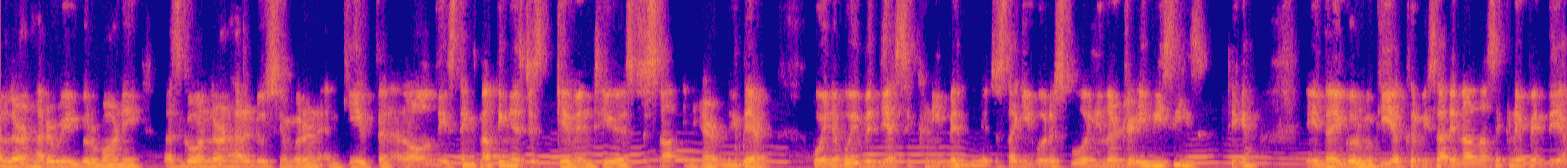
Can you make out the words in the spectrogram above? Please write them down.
and learn how to read ਗੁਰਬਾਣੀ let's go and learn how to do simran and kirtan and all of these things nothing is just given to you it's just not inherently there ਕੋਈ ਨਾ ਕੋਈ ਵਿਦਿਆ ਸਿੱਖਣੀ ਪੈਂਦੀ ਹੈ ਜਿਸ like you go to school and you learn your ABCs ਠੀਕ ਹੈ? ਇਦਾਂ ਹੀ ਗੁਰਮੁਖੀ ਅੱਖਰ ਵੀ ਸਾਰੇ ਨਾਲ ਨਾਲ ਸਿੱਖਣੇ ਪੈਂਦੇ ਆ।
